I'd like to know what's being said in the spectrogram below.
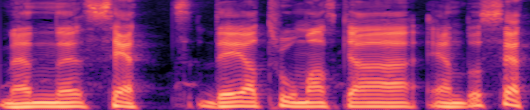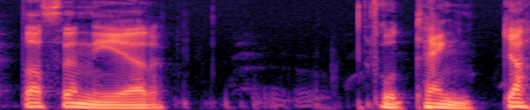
men eh, sätt, det jag tror man ska ändå sätta sig ner och tänka.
